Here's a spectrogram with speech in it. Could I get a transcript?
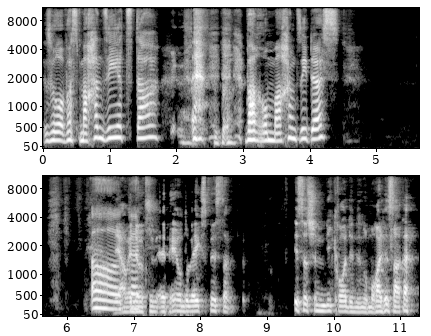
So, was machen Sie jetzt da? Warum machen Sie das? Oh ja, wenn du auf Gott. dem LP unterwegs bist, dann ist das schon nie gerade eine normale Sache.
